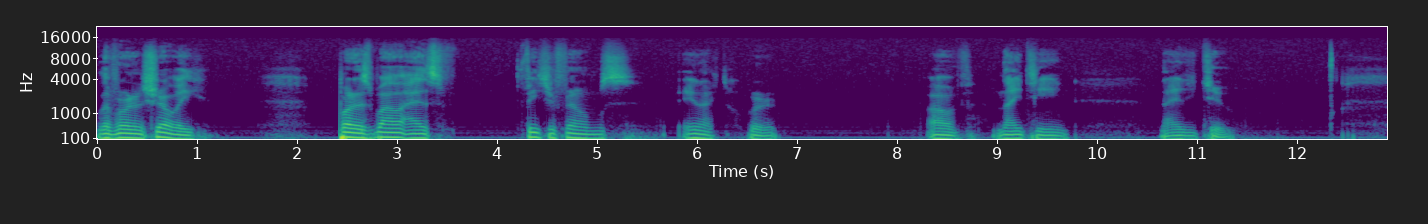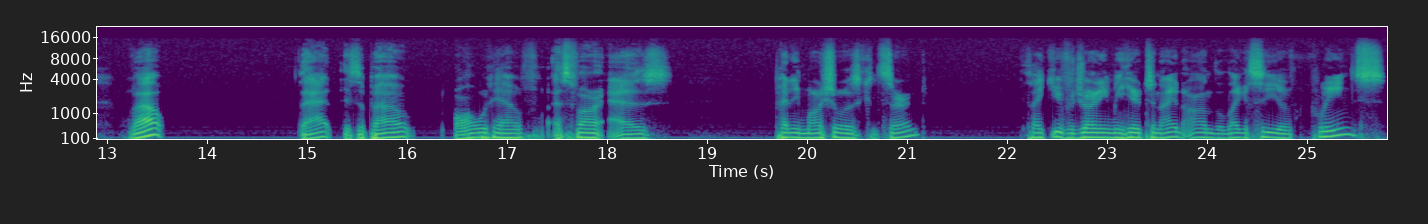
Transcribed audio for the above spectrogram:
Laverne and Shirley, but as well as feature films in October of 1992. Well, that is about all we have as far as Penny Marshall is concerned. Thank you for joining me here tonight on the Legacy of Queens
